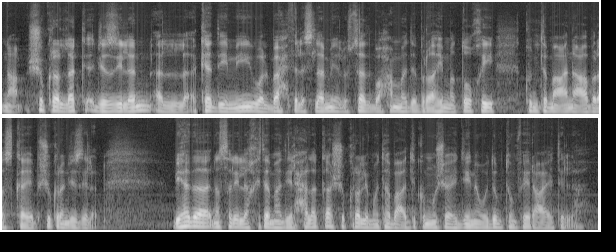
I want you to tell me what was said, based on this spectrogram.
نعم. شكرا لك جزيلا الأكاديمي والباحث الإسلامي الأستاذ محمد إبراهيم الطوخي كنت معنا عبر سكايب. شكرا جزيلا. بهذا نصل إلى ختام هذه الحلقة. شكرا لمتابعتكم مشاهدينا ودمتم في رعاية الله.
